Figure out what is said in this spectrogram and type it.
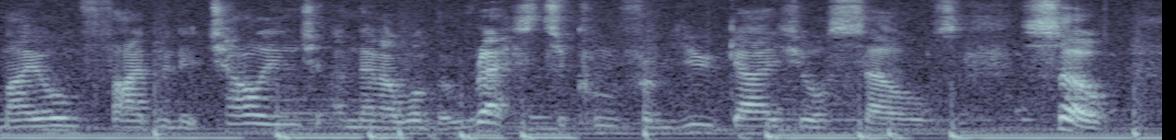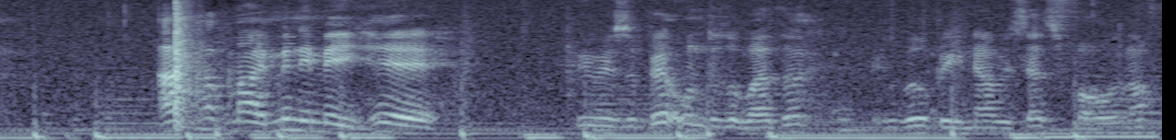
my own five minute challenge and then I want the rest to come from you guys yourselves. So I have my mini-me here who is a bit under the weather It will be now his head's fallen off.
